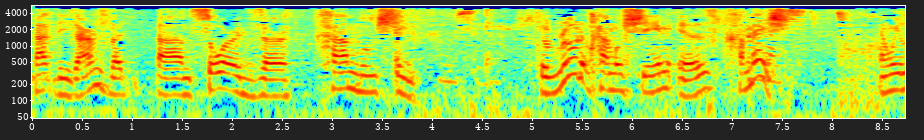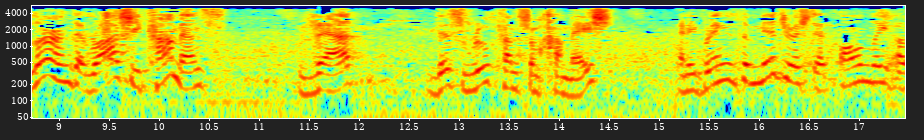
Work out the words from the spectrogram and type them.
not these arms, but um, swords or Chamushim. The root of Chamushim is Chamesh. And we learned that Rashi comments that this root comes from Chamesh, and he brings the midrash that only a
